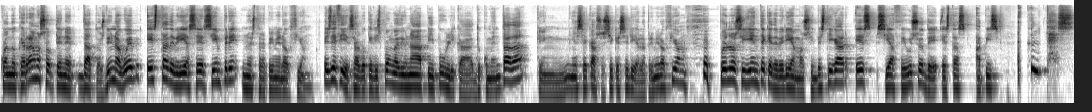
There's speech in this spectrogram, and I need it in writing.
cuando querramos obtener datos de una web, esta debería ser siempre nuestra primera opción. Es decir, salvo que disponga de una API pública documentada, que en ese caso sí que sería la primera opción, pues lo siguiente que deberíamos investigar es si hace uso de estas APIs ocultas.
